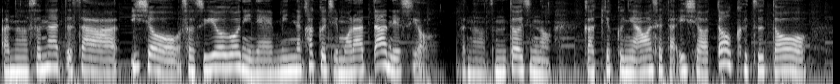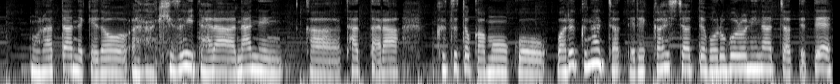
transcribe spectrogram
あのその後さ衣装を卒業後にねみんな各自もらったんですよ。あのその当時の楽曲に合わせた衣装と靴ともらったんだけどあの気づいたら何年か経ったら靴とかもこう悪くなっちゃって劣化しちゃってボロボロになっちゃってて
